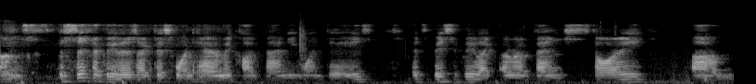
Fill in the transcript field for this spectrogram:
Um, specifically, there's like this one anime called 91 Days. It's basically like a revenge story um,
